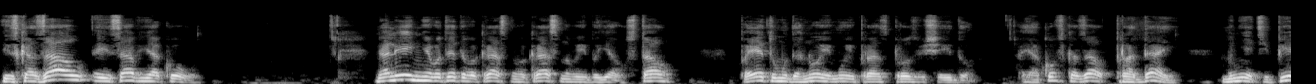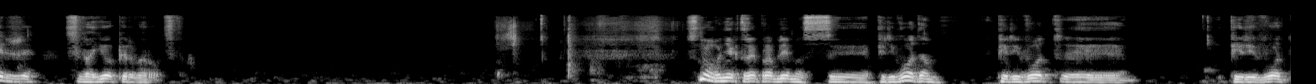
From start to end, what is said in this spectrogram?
И сказал Исав Якову, налей мне вот этого красного-красного, ибо я устал, поэтому дано ему и прозвище Идом. А Яков сказал, продай мне теперь же свое первородство. Снова некоторая проблема с э, переводом. Перевод, э, перевод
